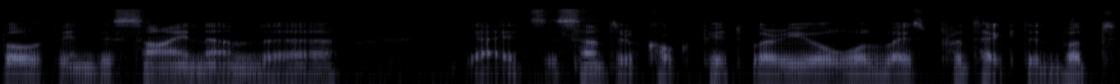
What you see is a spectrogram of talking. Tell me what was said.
both in design and uh, yeah, it's a center cockpit where you're always protected. But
